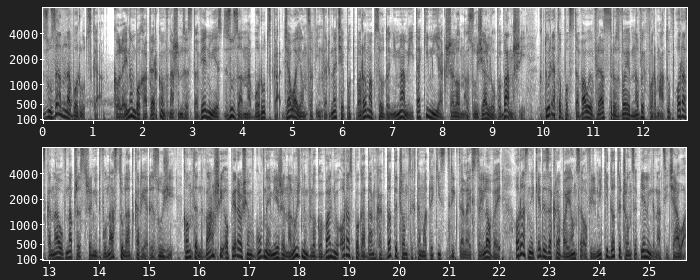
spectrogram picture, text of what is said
Zuzanna Borucka. Kolejną bohaterką w naszym zestawieniu jest Zuzanna Borucka, działająca w internecie pod paroma pseudonimami, takimi jak Szalona Zuzia lub Banshee, które to powstawały wraz z rozwojem nowych formatów oraz kanałów na przestrzeni 12 lat kariery Zuzi. Content Banshee opierał się w głównej mierze na luźnym vlogowaniu oraz pogadankach dotyczących tematyki stricte lifestyle'owej oraz niekiedy zakrawające o filmiki dotyczące pielęgnacji ciała.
